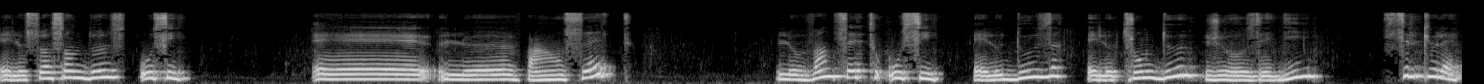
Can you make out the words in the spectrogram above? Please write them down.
Et le 72 aussi. Et le 27 Le 27 aussi et le 12 et le 32, je vous ai dit, circulez.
